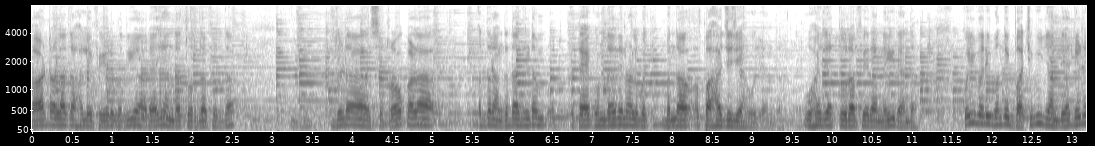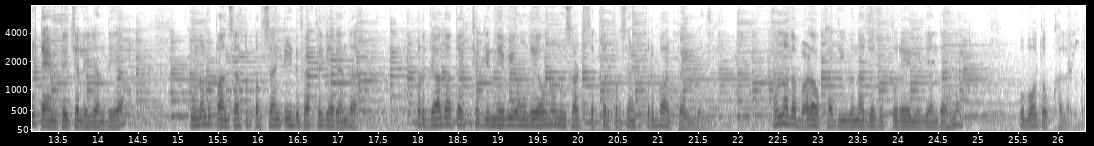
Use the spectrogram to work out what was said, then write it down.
ਹਾਰਟ ਵਾਲਾ ਤਾਂ ਹਲੇ ਫੇਰ ਵਧੀਆ ਰਹਿ ਜਾਂਦਾ ਤੁਰਦਾ ਫਿਰਦਾ। ਜਿਹੜਾ ਸਟ੍ਰੋਕ ਵਾਲਾ ਅਧਰੰਗ ਦਾ ਜਿਹੜਾ ਅਟੈਕ ਹੁੰਦਾ, ਇਹਦੇ ਨਾਲ ਬੰਦਾ ਅਪਾਹਜ ਜਿਹਾ ਹੋ ਜਾਂਦਾ। ਉਹ ਜਿਹਾ ਤੋਰਾ ਫੇਰਾ ਨਹੀਂ ਰਹਿੰਦਾ। ਕਈ ਵਾਰੀ ਬੰਦੇ ਬਚ ਵੀ ਜਾਂਦੇ ਆ, ਜਿਹੜੇ ਟਾਈਮ ਤੇ ਚਲੇ ਜਾਂਦੇ ਆ। ਉਹਨਾਂ ਨੂੰ 5-7% ਹੀ ਡਿਫੈਕਟ ਜਿਹਾ ਰਹਿੰਦਾ। ਪਰ ਜ਼ਿਆਦਾ ਤਾਂ ਇੱਥੇ ਜਿੰਨੇ ਵੀ ਆਉਂਦੇ ਆ, ਉਹਨਾਂ ਨੂੰ 60-70% ਪ੍ਰਭਾਵ ਪੈ ਜਾਂਦਾ। ਉਹਨਾਂ ਦਾ ਬੜਾ ਔਖਾ ਜੀਵਨ ਆ, ਜਦੋਂ ਤੁਰੇ ਨਹੀਂ ਜਾਂਦਾ ਹੈ ਨਾ ਉਹ ਬਹੁਤ ਔਖਾ ਲੱਗਦਾ।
